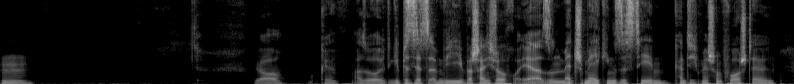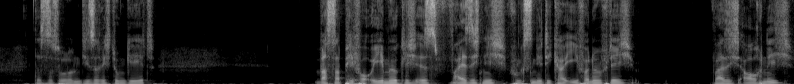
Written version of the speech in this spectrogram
Hm. Ja, Okay. Also gibt es jetzt irgendwie wahrscheinlich doch eher so ein Matchmaking-System, könnte ich mir schon vorstellen, dass es so in diese Richtung geht. Was da PvE möglich ist, weiß ich nicht. Funktioniert die KI vernünftig? Weiß ich auch nicht.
